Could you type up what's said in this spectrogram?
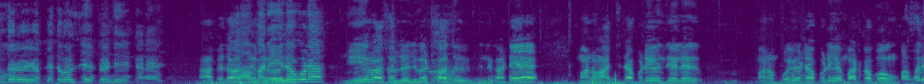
అందరూ ఇక పెద్ద మనిషి చెప్పండి పెద్ద? ఈయన కూడా మీరు అసలు లొల్లి పెట్టుకోవద్దు. ఎందుకంటే మనం వచ్చేటప్పుడు ఏం తెలియదు. మనం పోయేటప్పుడు ఏం పట్టుకపోము. పసల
